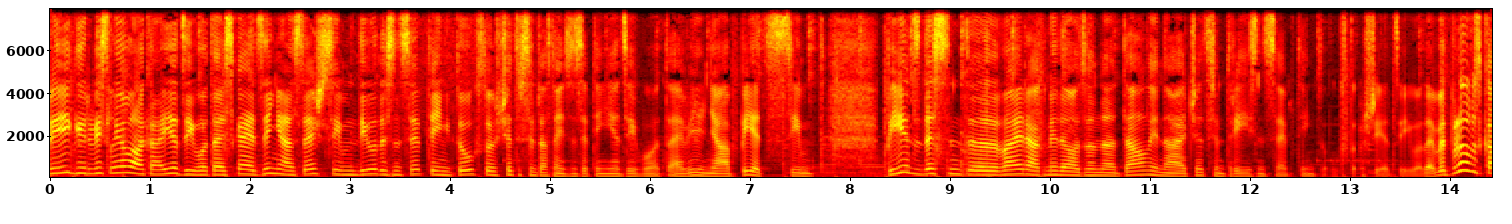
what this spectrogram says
Rīga ir vislielākā iedzīvotāja skaita ziņā - 627,487 iedzīvotāji. Viļņā 550 eh, vairāk nedaudz, un eh, Tallinā ir 437,000 iedzīvotāji. Bet, protams, ka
